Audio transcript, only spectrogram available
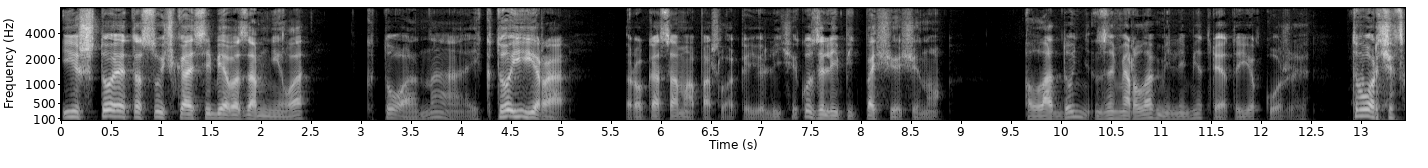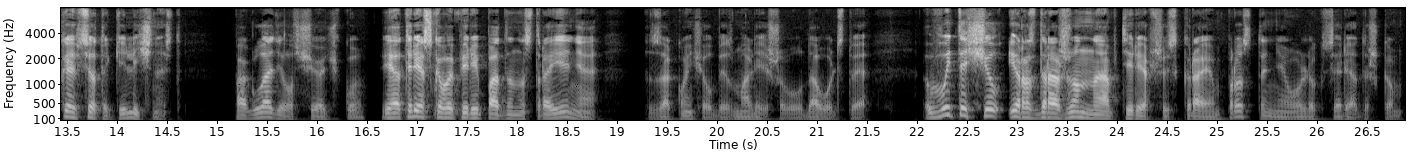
И что эта сучка о себе возомнила? Кто она и кто Ира? — Рука сама пошла к ее личику залепить пощечину. Ладонь замерла в миллиметре от ее кожи. Творческая все-таки личность. Погладил щечку и от резкого перепада настроения закончил без малейшего удовольствия. Вытащил и, раздраженно обтеревшись краем простыни, улегся рядышком.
